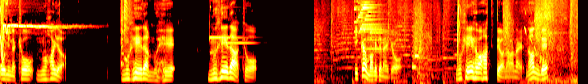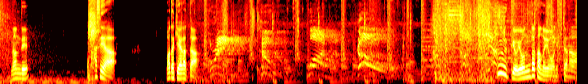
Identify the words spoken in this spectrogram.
おいみんな今日無敗だ。無兵だ無兵。無兵だ今日。一回も負けてない今日。無兵はあってはならない。なんで？なんで？ハセヤまた来やがった。空気を読んだかのように来たな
